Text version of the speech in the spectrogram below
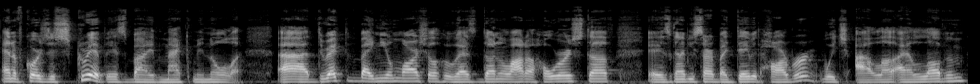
and of course the script is by Mike Mignola. Uh, directed by Neil Marshall, who has done a lot of horror stuff. It's going to be started by David Harbour, which I love. I love him.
